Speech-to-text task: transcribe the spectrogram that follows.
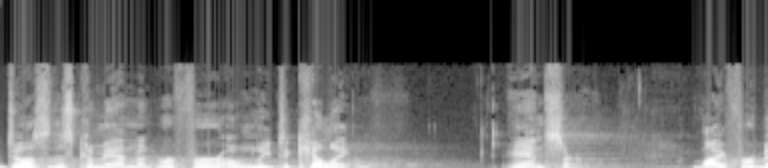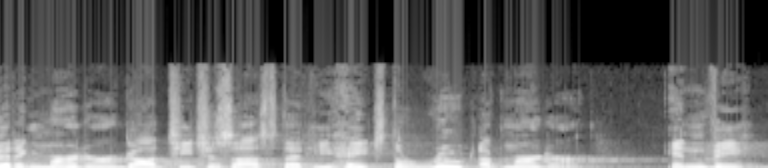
Does this commandment refer only to killing? Answer. By forbidding murder, God teaches us that He hates the root of murder envy,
